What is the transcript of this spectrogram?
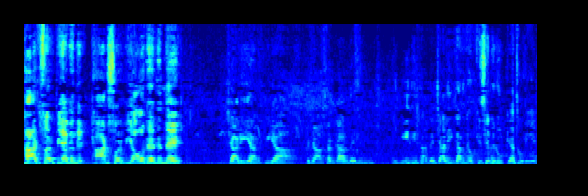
6800 ਸਰਕਾਰ ਦੇ ਦਿੰਦੀ। 20 ਦੀ 40 ਕਰ ਦਿਓ ਕਿਸੇ ਨੇ ਰੋਕਿਆ ਥੋੜੀ ਹੈ।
